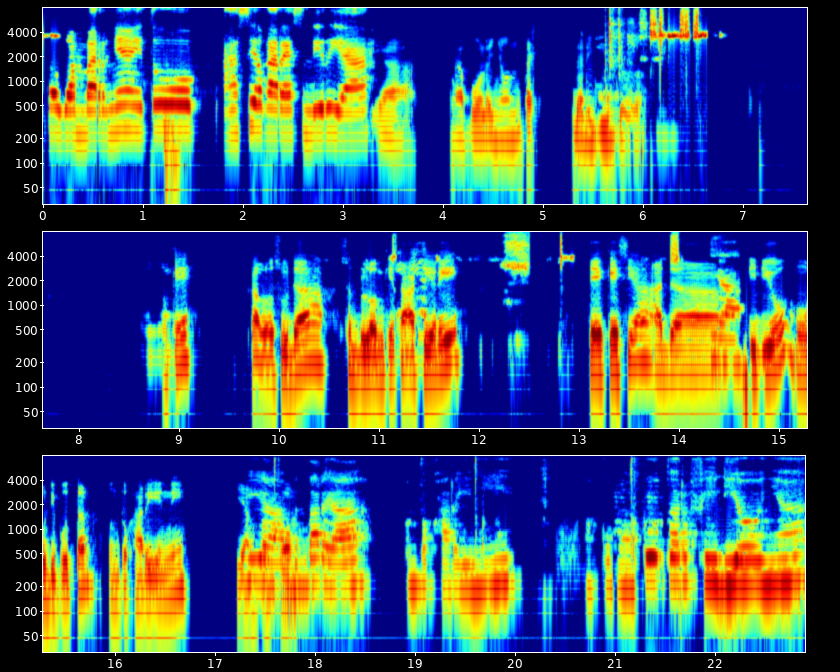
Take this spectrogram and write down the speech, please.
atau gambarnya itu hasil karya sendiri ya. Ya, nggak boleh nyontek dari Google. Oke, kalau sudah sebelum kita akhiri, Tekesia ada Iya. video mau diputar untuk hari ini yang Iya, perform. bentar ya. Untuk hari ini aku mau putar videonya.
